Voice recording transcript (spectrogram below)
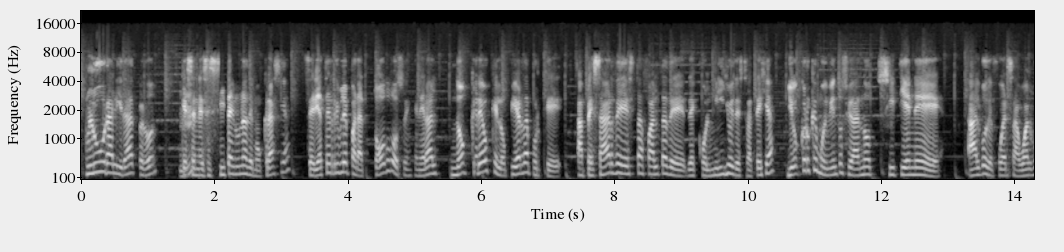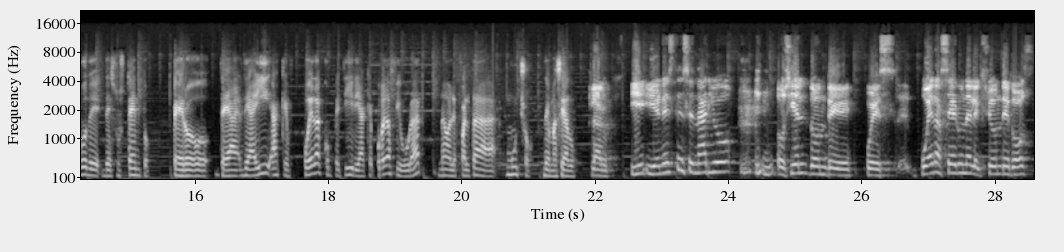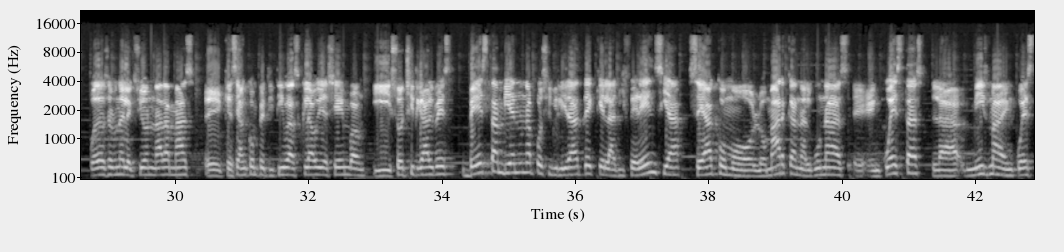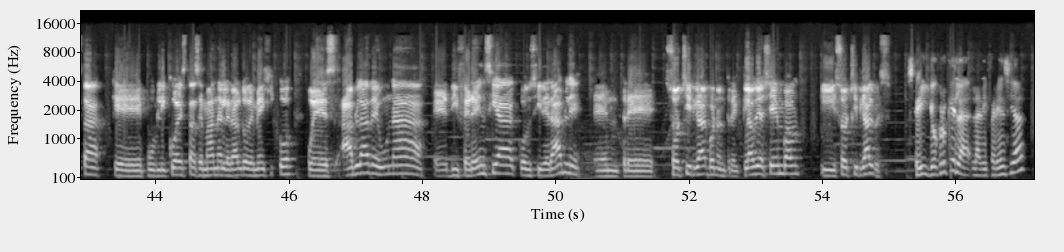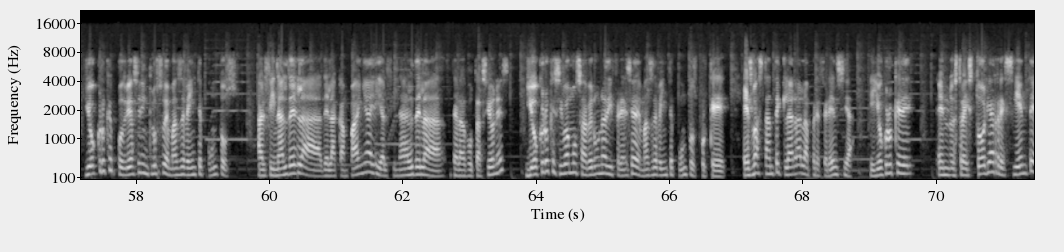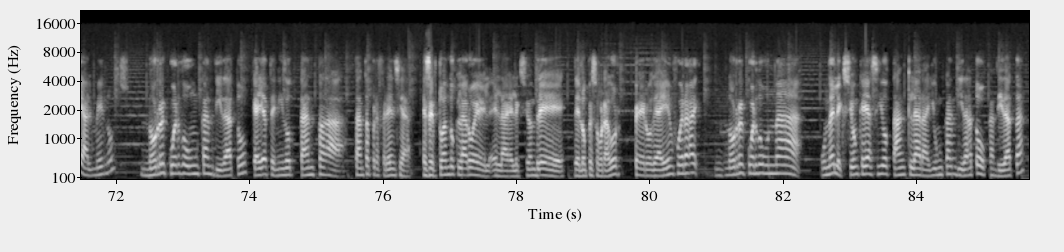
pluralidad, perdón, que uh -huh. se necesita en una democracia. Sería terrible para todos en general. No creo que lo pierda porque a pesar de esta falta de, de colmillo y de estrategia, yo creo que Movimiento Ciudadano sí tiene algo de fuerza o algo de, de sustento pero de, de, ahí a que pueda competir y a que pueda figurar, no, le falta mucho, demasiado. Claro. Y, y en este escenario, Ociel, donde pues pueda ser una elección de dos, pueda ser una elección nada más eh, que sean competitivas Claudia Sheinbaum y Xochitl Galvez, ¿ves también una posibilidad de que la diferencia sea como lo marcan algunas eh, encuestas? La misma encuesta que publicó esta semana el Heraldo de México, pues habla de una eh, diferencia considerable entre Xochitl, bueno, entre Claudia Sheinbaum y Xochitl Galvez. Sí, yo creo que la, la, diferencia, yo creo que podría ser incluso de más de 20 puntos. Al final de la, de la campaña y al final de, la, de las votaciones, yo creo que sí vamos a ver una diferencia de más de 20 puntos, porque es bastante clara la preferencia. Y yo creo que en nuestra historia reciente, al menos, no recuerdo un candidato que haya tenido tanta, tanta preferencia, exceptuando, claro, el, la elección de, de López Obrador. Pero de ahí en fuera, no recuerdo una una elección que haya sido tan clara y un candidato o candidata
